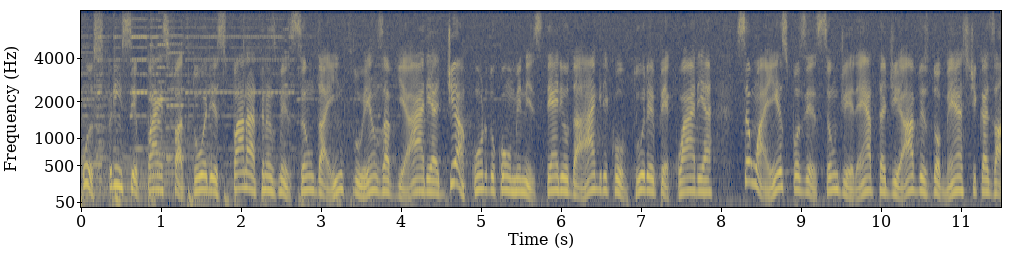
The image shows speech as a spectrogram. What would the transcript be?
Os principais fatores para a transmissão da influenza aviária, de acordo com o Ministério da Agricultura e Pecuária, são a exposição direta de aves domésticas a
